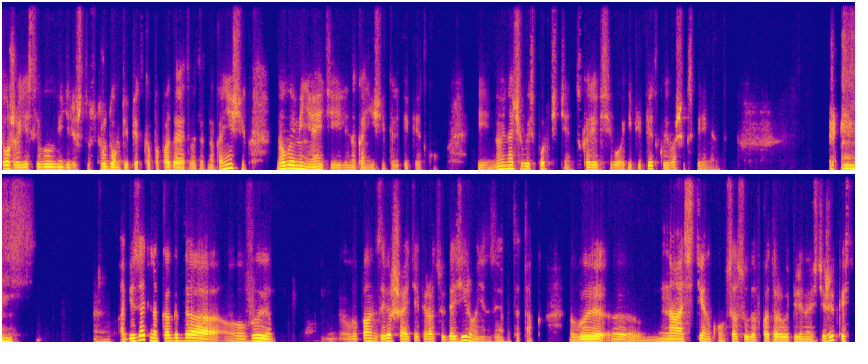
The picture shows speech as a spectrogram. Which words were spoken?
тоже, если вы увидели, что с трудом пипетка попадает в этот наконечник, но вы меняете или наконечник, или пипетку. И, ну, иначе вы испортите, скорее всего, и пипетку, и ваш эксперимент. Обязательно, когда вы завершаете операцию дозирования, назовем это так, вы э, на стенку сосуда, в который вы переносите жидкость,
